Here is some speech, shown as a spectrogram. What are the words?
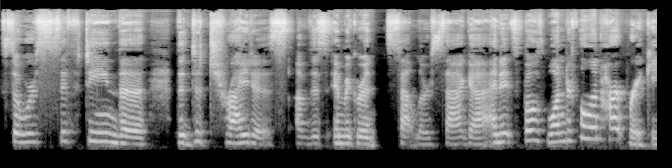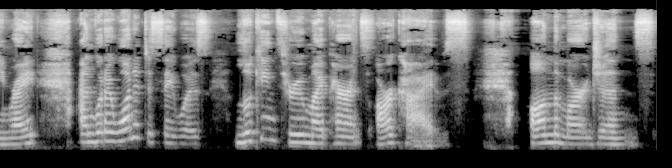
So we're sifting the, the detritus of this immigrant settler saga. And it's both wonderful and heartbreaking, right? And what I wanted to say was looking through my parents' archives on the margins,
